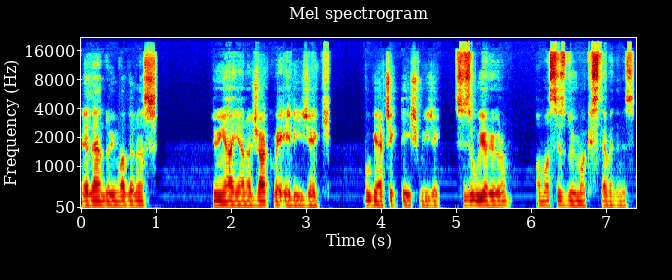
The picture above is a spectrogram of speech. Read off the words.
Neden duymadınız? Dünya yanacak ve eriyecek. Bu gerçek değişmeyecek. Sizi uyarıyorum ama siz duymak istemediniz.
